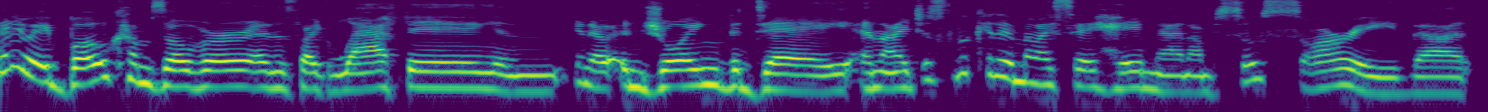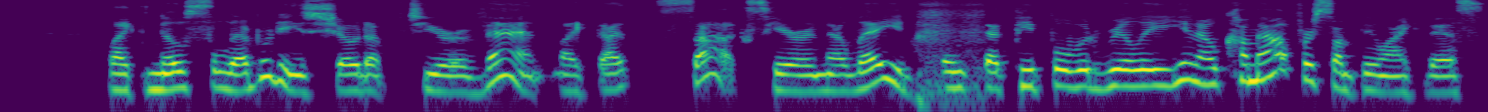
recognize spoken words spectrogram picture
anyway, Bo comes over and is like laughing and, you know, enjoying the day. And I just look at him and I say, Hey, man, I'm so sorry that like no celebrities showed up to your event. Like that sucks here in LA. You'd think that people would really, you know, come out for something like this.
